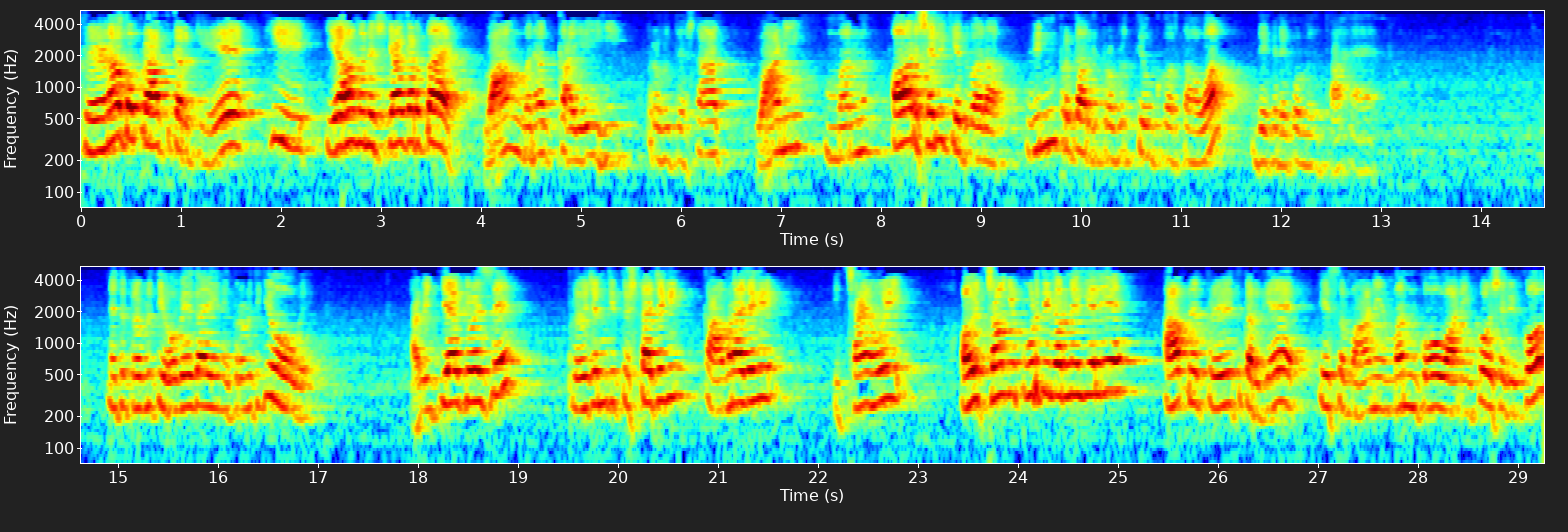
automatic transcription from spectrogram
प्रेरणा को प्राप्त करके ही यह मनुष्य क्या करता है? वांग मनक का यही ही प्रवृत्ति वाणी, मन और शरीर के द्वारा विभिन्न प्रकार की प्रवृत्तियों को करता हुआ देखने को मिलता है। नहीं तो प्रवृत्ति होगा ही नहीं। प्रवृत्ति क्यों हो गई अविद्या की वजह से प्रयोजन की तृष्टा जगी, कामना जगी, इच्छाएँ हुई और इच्छाओं की पूर्ति करने के लिए आपने प्रेरित करके इस वाणी मन को, वाणी को, शरीर को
